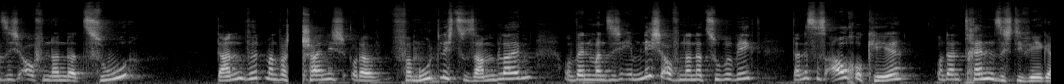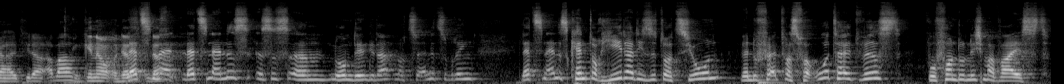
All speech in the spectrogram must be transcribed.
sich aufeinander zu, dann wird man wahrscheinlich oder vermutlich zusammenbleiben. Und wenn man sich eben nicht aufeinander zubewegt, dann ist es auch okay. Und dann trennen sich die Wege halt wieder. Aber Genau, das- letzten, das- letzten Endes ist es, ähm, nur um den Gedanken noch zu Ende zu bringen, letzten Endes kennt doch jeder die Situation, wenn du für etwas verurteilt wirst, wovon du nicht mal weißt.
